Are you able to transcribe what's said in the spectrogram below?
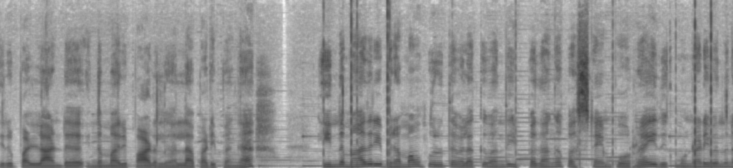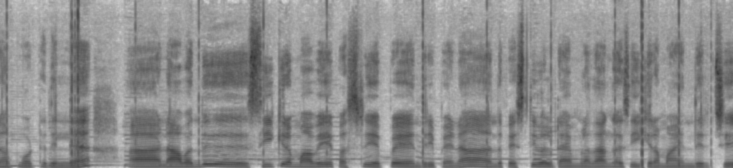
திருப்பல்லாண்டு இந்த மாதிரி பாடல்கள்லாம் படிப்பேங்க. இந்த மாதிரி பிரம்மம் குறித்த விளக்கு வந்து இப்போ தாங்க ஃபஸ்ட் டைம் போடுறேன். இதுக்கு முன்னாடி வந்து நான் போட்டதில்லை. நான் வந்து சீக்கிரமாகவே ஃபஸ்ட்டு எப்போ எழுந்திரிப்பேன்னா அந்த ஃபெஸ்டிவல் டைமில் தாங்க சீக்கிரமாக எழுந்திரிச்சு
